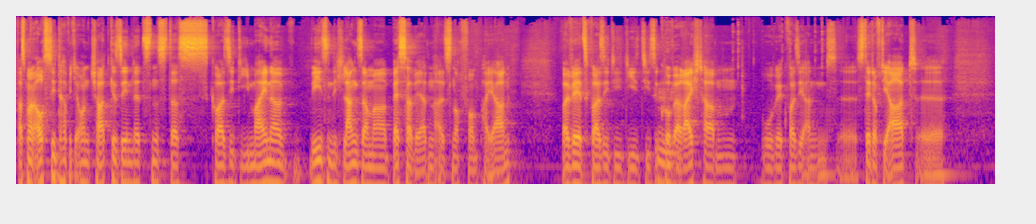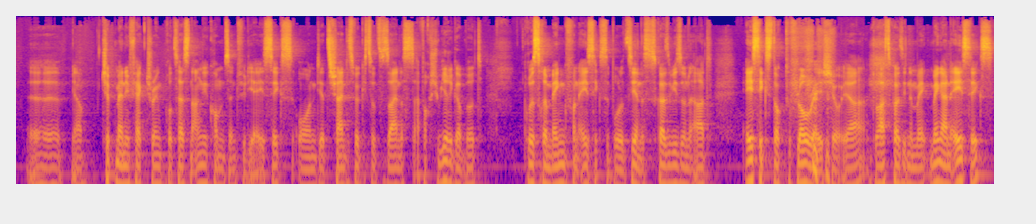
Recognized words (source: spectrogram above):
was man auch sieht, habe ich auch einen Chart gesehen letztens, dass quasi die Miner wesentlich langsamer besser werden als noch vor ein paar Jahren, weil wir jetzt quasi die, die, diese Kurve mhm. erreicht haben, wo wir quasi an äh, State of the Art äh, äh, ja, Chip-Manufacturing-Prozessen angekommen sind für die ASICs. Und jetzt scheint es wirklich so zu sein, dass es einfach schwieriger wird, größere Mengen von ASICs zu produzieren. Das ist quasi wie so eine Art ASIC-Stock-to-Flow-Ratio. ja? Du hast quasi eine Menge an ASICs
